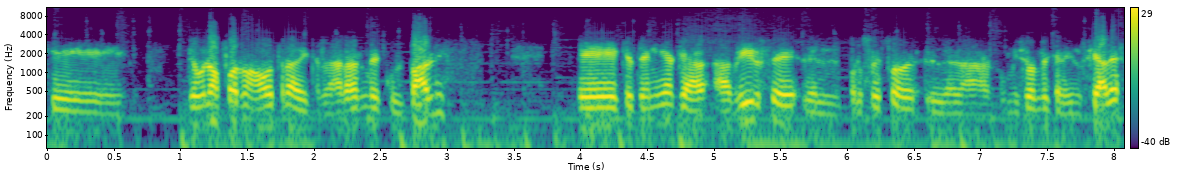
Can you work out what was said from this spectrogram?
que de una forma u otra declararme culpable, eh, que tenía que abrirse el proceso de la comisión de credenciales,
